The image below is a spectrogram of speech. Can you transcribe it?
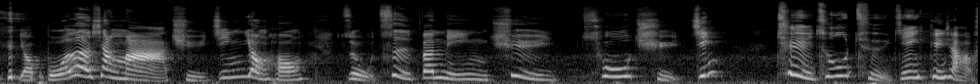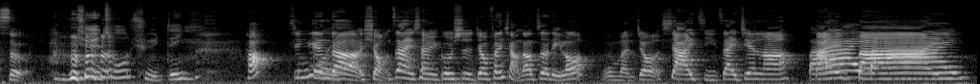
有伯乐相马，取经用红，主次分明，去出取经，去出取经，听起来好色哦。去出取经。好，今天的熊在成语故事就分享到这里喽，我们就下一集再见啦，拜拜拜拜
